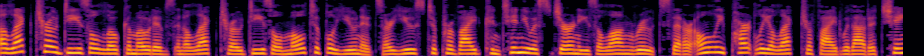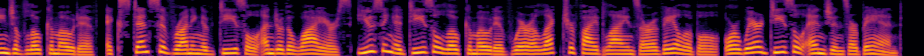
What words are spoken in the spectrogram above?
Electro-diesel locomotives and electro-diesel multiple units are used to provide continuous journeys along routes that are only partly electrified without a change of locomotive, extensive running of diesel under the wires using a diesel locomotive where electrified lines are available or where diesel engines are banned.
